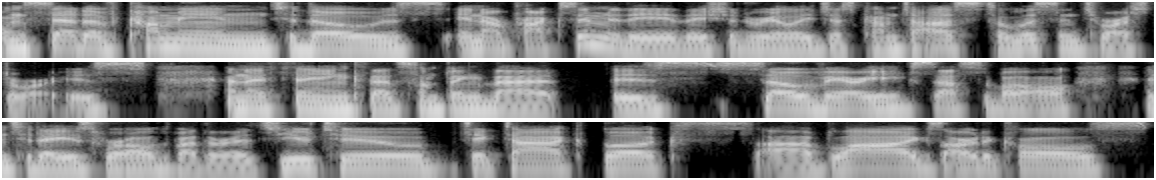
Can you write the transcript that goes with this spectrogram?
instead of coming to those in our proximity, they should really just come to us to listen to our stories. And I think that's something that is so very accessible in today's world, whether it's YouTube, TikTok, books, uh, blogs, articles.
